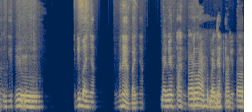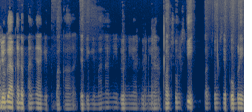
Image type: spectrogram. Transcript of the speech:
gitu. gitu Mm-mm. jadi banyak gimana ya banyak Banyak kejutan, faktor lah, banyak kejutan faktor. juga ke depannya gitu bakal jadi gimana nih dunia dunia konsumsi konsumsi publik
